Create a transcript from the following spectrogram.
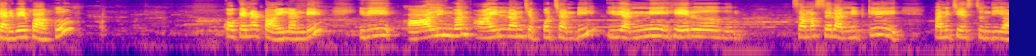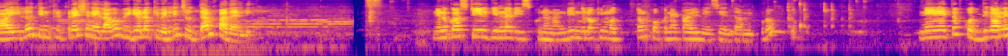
కరివేపాకు కోకోనట్ ఆయిల్ అండి. ఇది ఆల్ ఇన్ వన్ ఆయిల్ అని చెప్పొచ్చండి. ఇది అన్ని హెయిర్ సమస్యలు అన్నిటికీ పనిచేస్తుంది ఈ ఆయిల్. దీని ప్రిపరేషన్ ఎలాగో వీడియోలోకి వెళ్ళి చూద్దాం పదండి. నేను ఒక స్టీల్ గిన్నె తీసుకున్నానండి. ఇందులోకి మొత్తం కోకోనట్ ఆయిల్ వేసేద్దాం ఇప్పుడు. నేనైతే కొద్దిగానే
